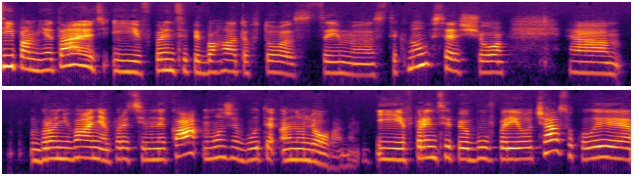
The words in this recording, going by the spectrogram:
Всі пам'ятають, і в принципі багато хто з цим е, стикнувся, що е, бронювання працівника може бути анульованим. І в принципі був період часу, коли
